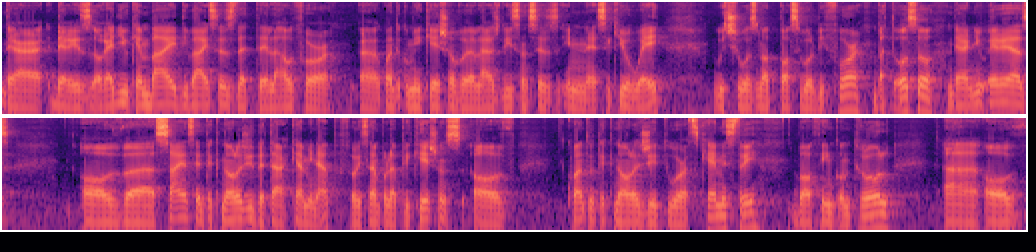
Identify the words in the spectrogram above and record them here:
There are there is already you can buy devices that allow for uh, quantum communication over large distances in a secure way, which was not possible before. But also there are new areas of uh, science and technology that are coming up. For example, applications of quantum technology towards chemistry, both in control uh, of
